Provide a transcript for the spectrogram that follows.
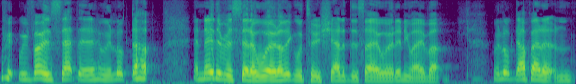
we, both sat there and we looked up, and neither of us said a word. I think we were too shattered to say a word anyway, but we looked up at it and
